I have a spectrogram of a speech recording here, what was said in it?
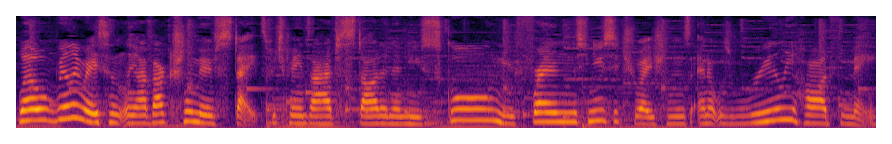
Well, really recently I've actually moved states, which means I had to start in a new school, new friends, new situations, and it was really hard for me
